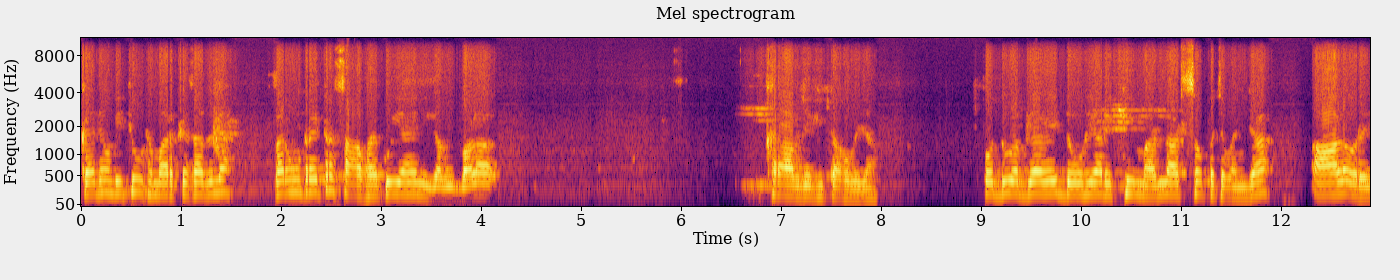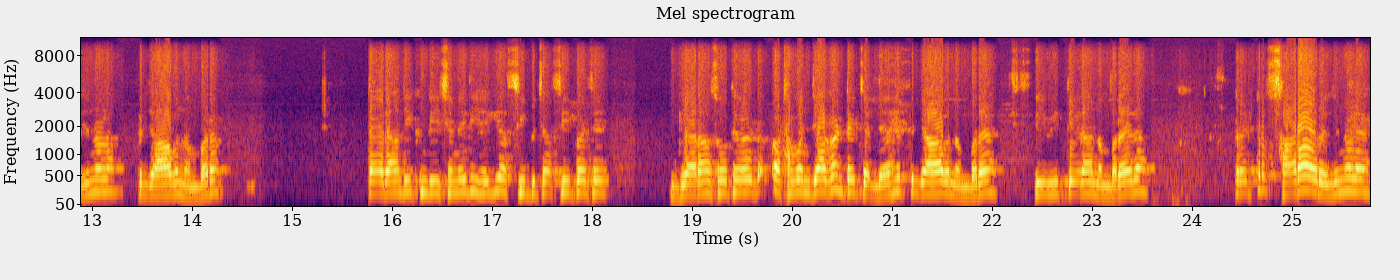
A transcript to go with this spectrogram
ਕਹਿ ਦਿਓ ਵੀ ਝੂਠ ਮਾਰ ਕੇ ਸੱਦ ਲਿਆ। ਪਰ ਉਹ ਟਰੈਕਟਰ ਸਾਫ਼ ਹੈ, ਕੋਈ ਐ ਨਹੀਂਗਾ ਵੀ ਬੜਾ ਖਰਾਬ ਜੇ ਕੀਤਾ ਹੋਵੇ ਜਾਂ। ਉਦੋਂ ਅੱਗੇ ਆ ਗਈ 2021 model 855 all original Punjab number ਟਾਇਰਾਂ ਦੀ ਕੰਡੀਸ਼ਨ ਇਹਦੀ ਹੈਗੀ 80 85 ਪੈਸੇ। 1100 ਤੇ 58 ਘੰਟੇ ਚੱਲਿਆ ਇਹ ਪੰਜਾਬ ਨੰਬਰ ਹੈ ਪੀਵੀ 13 ਨੰਬਰ ਹੈ ਇਹਦਾ। ਟਰੈਕਟਰ ਸਾਰਾ ਓਰੀਜਨਲ ਹੈ।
